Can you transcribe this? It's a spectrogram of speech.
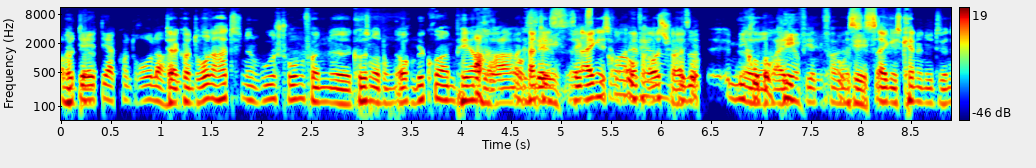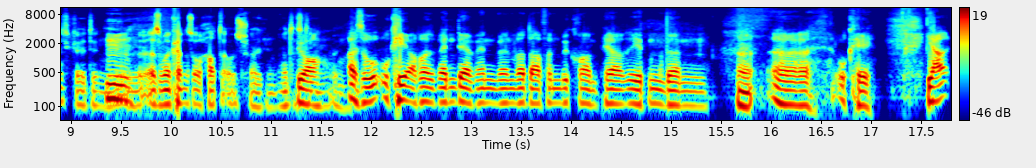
Aber der, der- der Controller Der halt. Controller hat einen Ruhestrom von äh, Größenordnung auch Mikroampere. Ach, aber man okay. kann Sechs- das eigentlich auch einfach ausschalten. Also im Mikrobereich Okay. auf jeden Fall. Es Okay. ist eigentlich keine Notwendigkeit. Denn, Hm. äh, Also man kann es auch hart ausschalten. Ne, das ja, Ding. Also okay, aber wenn der, wenn, wenn wir da von Mikroampere reden, dann äh, okay. Ja,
